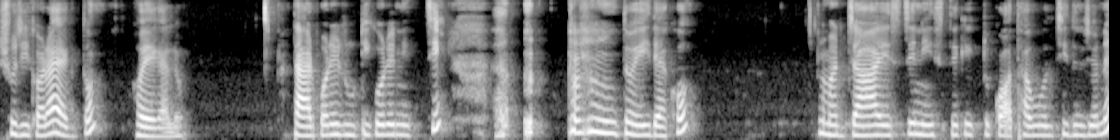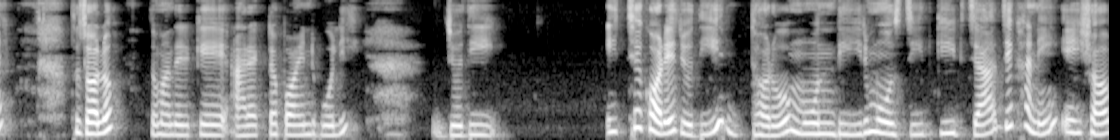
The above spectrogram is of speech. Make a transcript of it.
সুজি করা একদম হয়ে গেল। তারপরে রুটি করে নিচ্ছি। তো এই দেখো আমার যা এসছে নিচ থেকে একটু কথা বলছি দুজনে। তো চলো তোমাদেরকে আর একটা পয়েন্ট বলি। যদি ইচ্ছে করে যদি, ধরো, মন্দির, মসজিদ, গির্জা, যেখানেই এই সব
